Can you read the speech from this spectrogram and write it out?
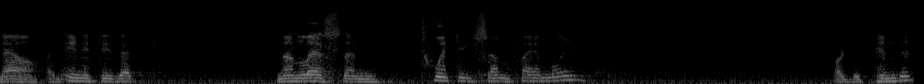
Now, an entity that none less than 20 some families are dependent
